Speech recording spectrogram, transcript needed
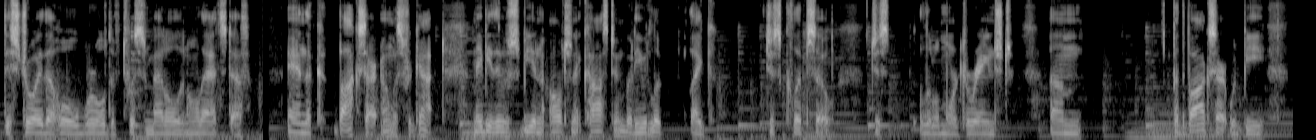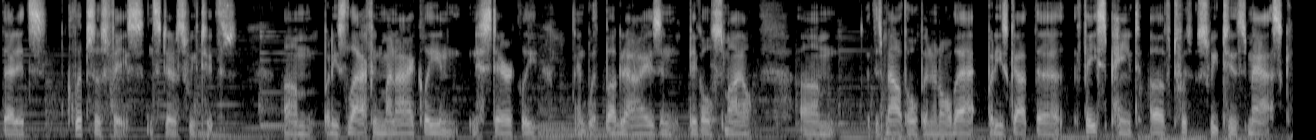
destroy the whole world of Twisted Metal and all that stuff. And the box art, I almost forgot. Maybe there would be an alternate costume, but he would look like just Calypso, just a little more deranged. Um, but the box art would be that it's Calypso's face instead of Sweet Tooth's. Um, but he's laughing maniacally and hysterically and with bugged eyes and big old smile um, with his mouth open and all that. But he's got the face paint of Twi- Sweet Tooth's mask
